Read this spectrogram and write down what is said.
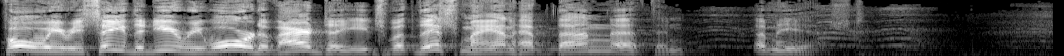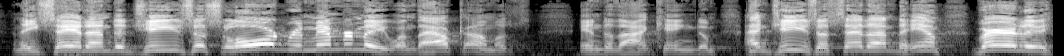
For we receive the due reward of our deeds, but this man hath done nothing amiss. And he said unto Jesus, Lord, remember me when thou comest into thy kingdom. And Jesus said unto him, Verily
